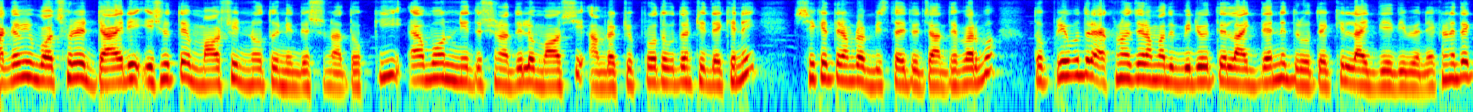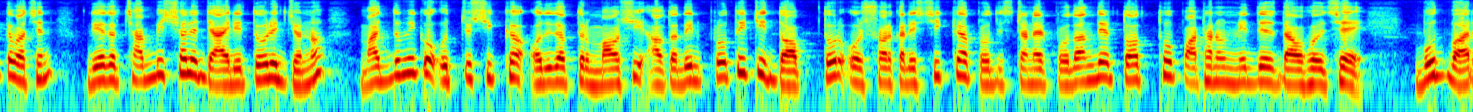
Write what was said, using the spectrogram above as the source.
আগামী বছরের ডায়েরি ইস্যুতে মাউসির নতুন নির্দেশনা। তো কী এমন নির্দেশনা দিল মাউসি? আমরা একটু প্রতিবেদনটি দেখে নিই, সেক্ষেত্রে আমরা বিস্তারিত জানতে পারব। তো প্রিয় বন্ধুরা, এখনও যারা আমাদের ভিডিওতে লাইক দেননি, দ্রুত একটি লাইক দিয়ে দিবেন। এখানে দেখতে পাচ্ছেন, দুই হাজার ছাব্বিশ সালে ডায়েরি তৈরির জন্য মাধ্যমিক ও উচ্চশিক্ষা অধিদপ্তর মাউসি আওতাধীন প্রতিটি দপ্তর ও সরকারি শিক্ষা প্রতিষ্ঠানের প্রধানদের তথ্য পাঠানোর নির্দেশ দেওয়া হয়েছে। বুধবার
